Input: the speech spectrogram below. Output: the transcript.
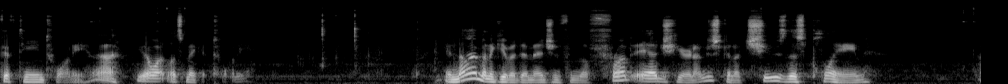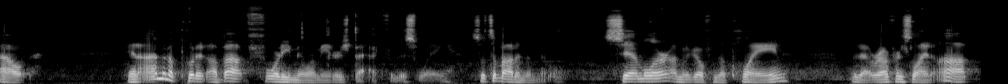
15, 20. Ah, you know what? Let's make it 20. And now I'm going to give a dimension from the front edge here, and I'm just going to choose this plane out. And I'm going to put it about 40 millimeters back for this wing. So it's about in the middle. Similar, I'm going to go from the plane with that reference line up,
